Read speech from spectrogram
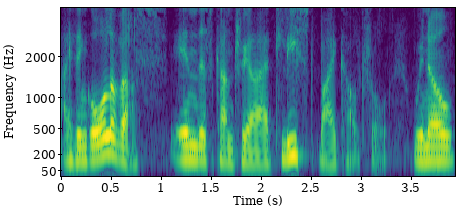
I think all of us in this country are at least bicultural. We know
